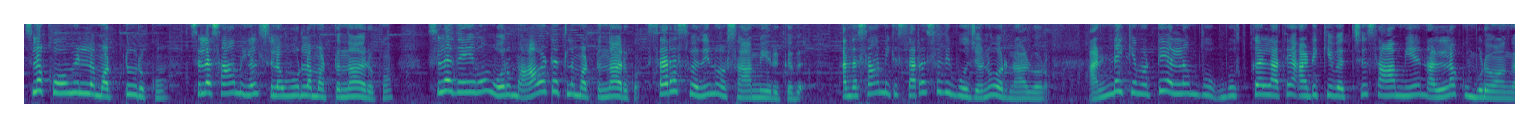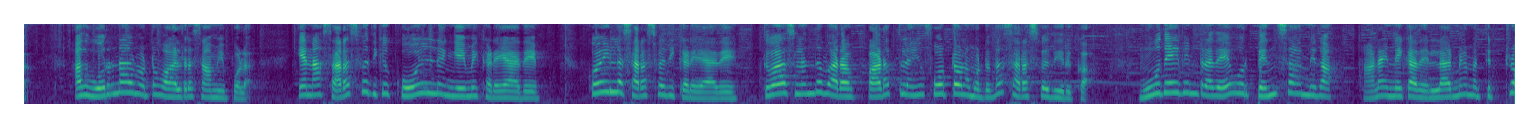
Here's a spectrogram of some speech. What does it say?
சில கோவிலில் மட்டும் இருக்கும். சில சாமிகள் சில ஊரில் மட்டும்தான் இருக்கும். சில தெய்வம் ஒரு மாவட்டத்தில் மட்டும்தான் இருக்கும். சரஸ்வதின்னு ஒரு சாமி இருக்குது. அந்த சாமிக்கு சரஸ்வதி பூஜைன்னு ஒரு நாள் வரும். அன்னைக்கு மட்டும் எல்லாம் பு புக் எல்லாத்தையும் அடுக்கி வச்சு சாமியை நல்லா கும்பிடுவாங்க. அது ஒரு நாள் மட்டும் வாழ்கிற சாமி போல். ஏன்னா சரஸ்வதிக்கு கோயில் எங்கேயுமே கிடையாதே. கோயிலில் சரஸ்வதி கிடையாதே. திவாஸ்லேருந்து வர படத்துலையும் ஃபோட்டோவில் மட்டும்தான் சரஸ்வதி இருக்கா. மூதேவின்றதே ஒரு பெண் சாமி தான் ஆனால் இன்றைக்கி அதை எல்லாருமே நம்ம திட்டுற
